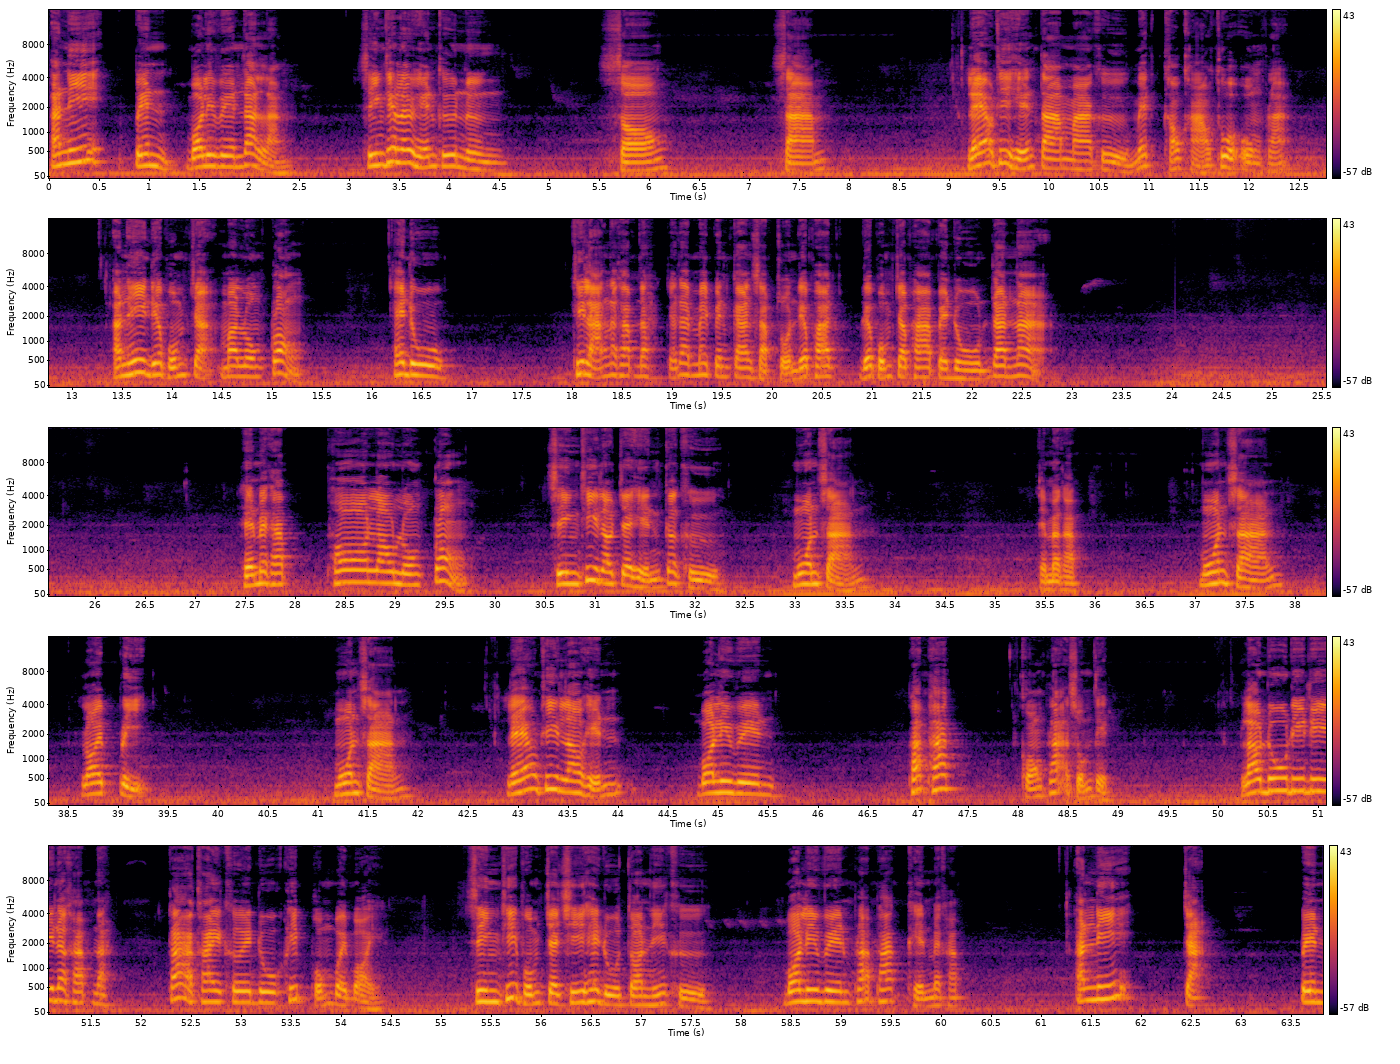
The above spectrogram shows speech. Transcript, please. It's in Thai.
อันนี้เป็นบริเวณด้านหลัง สิ่งที่เราเห็นคือหนึ่งสองสามแล้วที่เห็นตามมาคือเม็ดขาวๆทั่วองค์พระ อันนี้เดี๋ยวผมจะมาลงกล้อง ให้ดูที่หลังนะครับนะจะได้ไม่เป็นการสับสนเดี๋ยวพาเดี๋ยวผมจะพาไปดูด้านหน้า เห็นไหมครับ พอเราลงกล้อง สิ่งที่เราจะเห็นก็คือ มวลสาร เห็นไหมครับ มวลสารรอยปริมวลสาร แล้วที่เราเห็นบริเวณ พระพักของพระสมเด็จ เราดูดีๆนะครับนะ ถ้าใครเคยดูคลิปผมบ่อยๆ สิ่งที่ผมจะชี้ให้ดูตอนนี้คือ บริเวณพระพักเห็นไหมครับ อันนี้จะเป็น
